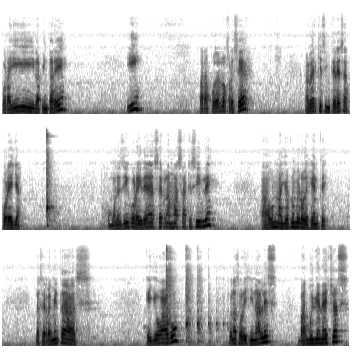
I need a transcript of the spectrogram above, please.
Por ahí la pintaré. Y para poderlo ofrecer, a ver qué se interesa por ella. Como les digo, la idea es hacerla más accesible a un mayor número de gente. Las herramientas que yo hago son las originales, van muy bien hechas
